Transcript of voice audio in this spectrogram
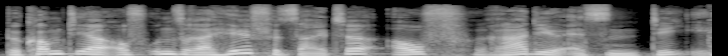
bekommt ihr auf unserer Hilfeseite auf radioessen.de.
